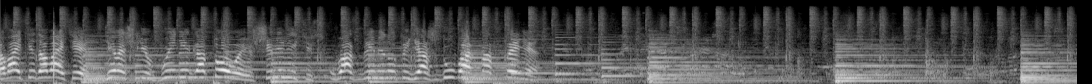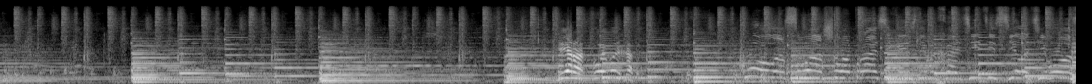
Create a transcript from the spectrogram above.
Давайте, давайте, девочки, вы не готовы, шевелитесь. У вас две минуты, я жду вас на сцене. Вера, твой выход. Голос вашего праздника, если вы хотите сделать его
